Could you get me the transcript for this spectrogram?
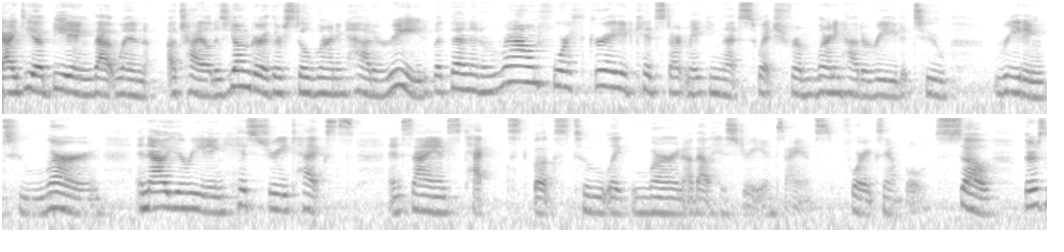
idea being that when a child is younger, they're still learning how to read, but then at around fourth grade, kids start making that switch from learning how to read to reading to learn. And now you're reading history texts and science textbooks to like learn about history and science, for example. So there's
